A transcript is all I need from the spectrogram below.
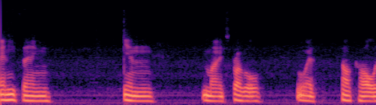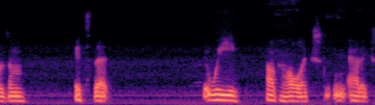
anything in my struggle with alcoholism, it's that we alcoholics and addicts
